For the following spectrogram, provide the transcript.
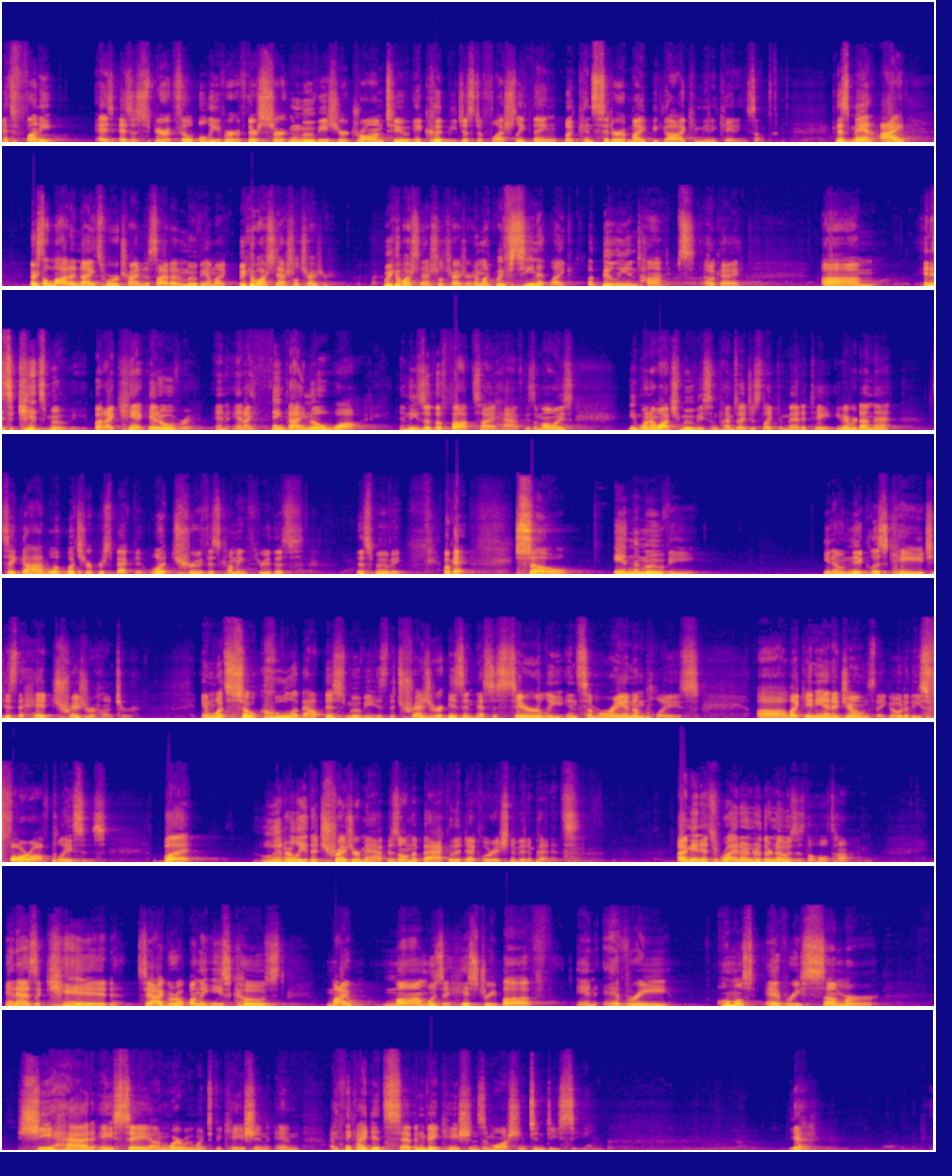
It's funny, as, as a spirit filled believer, if there's certain movies you're drawn to, it could be just a fleshly thing, but consider it might be God communicating something. Because, man, I, there's a lot of nights where we're trying to decide on a movie. I'm like, we could watch National Treasure. We could watch National Treasure. And, like, we've seen it like a billion times, okay? Um, and it's a kid's movie, but I can't get over it. And, and I think I know why. And these are the thoughts I have, because I'm always, when I watch movies, sometimes I just like to meditate. You ever done that? Say, God, what, what's your perspective? What truth is coming through this, this movie? Okay, so in the movie, you know, Nicolas Cage is the head treasure hunter. And what's so cool about this movie is the treasure isn't necessarily in some random place. Uh, like Indiana Jones, they go to these far off places. But literally, the treasure map is on the back of the Declaration of Independence. I mean, it's right under their noses the whole time. And as a kid, say, I grew up on the East Coast. My mom was a history buff, and every, almost every summer, she had a say on where we went to vacation, and I think I did seven vacations in Washington, D.C. Yeah.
